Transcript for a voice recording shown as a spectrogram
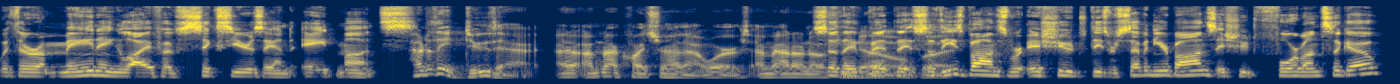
with a remaining life of six years and eight months. How do they do that? I, am not quite sure how that works. I mean, I don't know. So they, know, they so these bonds were issued. These were seven-year bonds issued four months ago.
